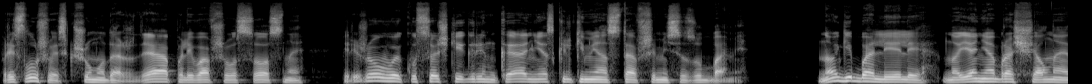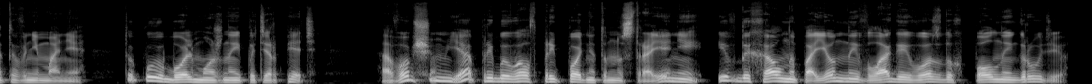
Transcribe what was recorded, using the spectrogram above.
прислушиваясь к шуму дождя, поливавшего сосны, пережевывая кусочки гренка несколькими оставшимися зубами. Ноги болели, но я не обращал на это внимания. Тупую боль можно и потерпеть. А в общем, я пребывал в приподнятом настроении и вдыхал напоенный влагой воздух полной грудью,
